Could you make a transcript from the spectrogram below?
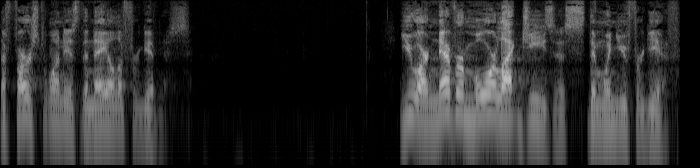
The first one is the nail of forgiveness. You are never more like Jesus than when you forgive.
